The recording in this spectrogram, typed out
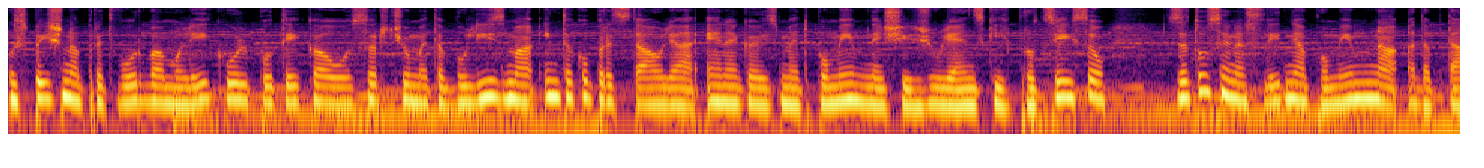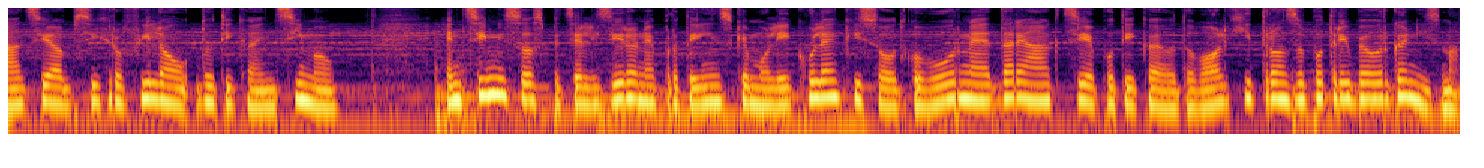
Uspešna pretvorba molekul poteka v srčju metabolizma in tako predstavlja enega izmed pomembnejših življenjskih procesov, zato se naslednja pomembna adaptacija psihrofilov dotika encimov. Encimi so specializirane proteinske molekule, ki so odgovorne, da reakcije potekajo dovolj hitro za potrebe organizma.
